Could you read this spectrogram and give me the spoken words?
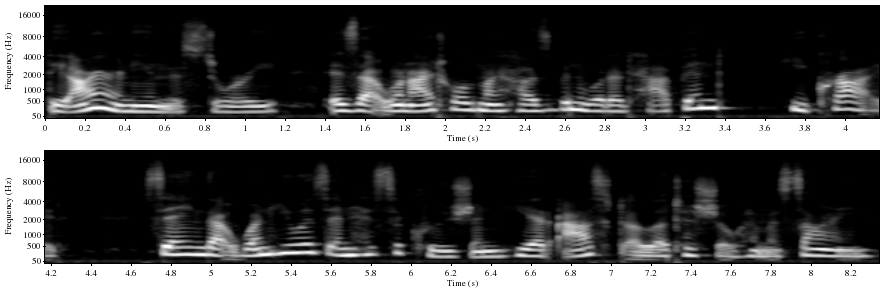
The irony in this story is that when I told my husband what had happened, he cried, saying that when he was in his seclusion, he had asked Allah to show him a sign.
